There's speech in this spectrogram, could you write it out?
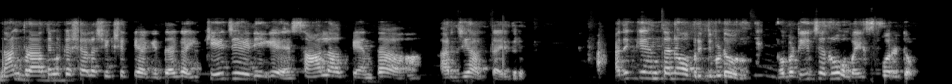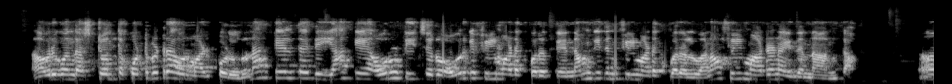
ನಾನ್ ಪ್ರಾಥಮಿಕ ಶಾಲಾ ಶಿಕ್ಷಕಿ ಆಗಿದ್ದಾಗ ಈ ಸಾಲ ಸಾಲಕ್ಕೆ ಅಂತ ಅರ್ಜಿ ಹಾಕ್ತಾ ಇದ್ರು. ಅದಕ್ಕೆ ಅಂತಾನೆ ಒಬ್ರು ಇದ್ ಬಿಡೋರು ಒಬ್ಬ ಟೀಚರು ಒಬ್ಬ ಎಕ್ಸ್ಪರ್ಟ್ ಅವ್ರಿಗೊಂದ್ ಅಷ್ಟು ಅಂತ ಕೊಟ್ಬಿಟ್ರೆ ಅವ್ರು ಮಾಡ್ಕೊಡೋರು. ನಾನ್ ಕೇಳ್ತಾ ಇದ್ದೆ, ಯಾಕೆ ಅವರು ಟೀಚರು ಅವ್ರಿಗೆ ಫಿಲ್ ಮಾಡಕ್ ಬರುತ್ತೆ? ನಮ್ಗೆ ಇದನ್ನ ಫಿಲ್ ಮಾಡಕ್ ಬರಲ್ವಾ? ನಾವ್ ಫಿಲ್ ಮಾಡೋಣ ಇದನ್ನ ಅಂತ. ಆ,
